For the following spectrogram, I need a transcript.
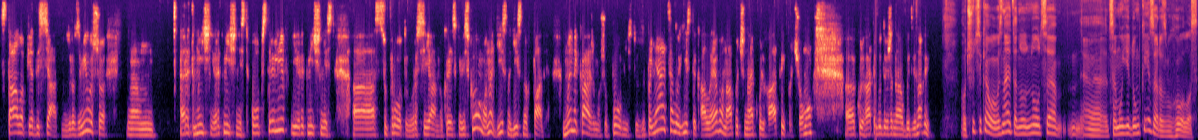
стало 50. Ну зрозуміло, що. Ем, Ритмічні ритмічність обстрілів і ритмічність а, супротиву росіян українським військовим вона дійсно дійсно впаде. Ми не кажемо, що повністю зупиняється логістика, але вона починає кульгати, і причому е, кульгати буде вже на обидві ноги. От що цікаво, ви знаєте, ну, ну це, е, це мої думки зараз вголос,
